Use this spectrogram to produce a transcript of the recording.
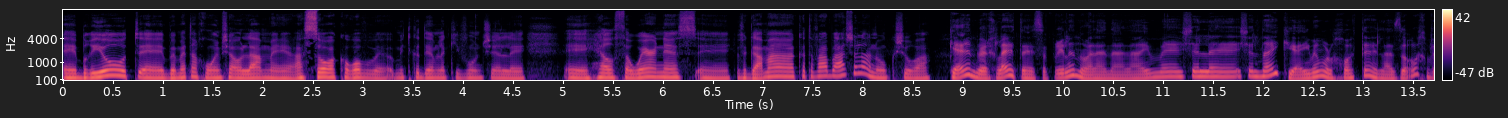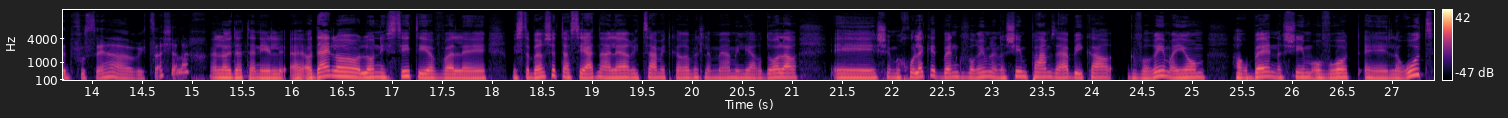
אה, בריאות, אה, באמת אנחנו רואים שהעולם, אה, העשור הקרוב מתקדם לכיוון של health awareness, וגם הכתבה הבאה שלנו קשורה. כן, בהחלט. ספרי לנו על הנעליים של, של נייקי. האם הן הולכות לעזור לך בדפוסי הריצה שלך? אני לא יודעת, אני עדיין לא, לא ניסיתי, אבל מסתבר שתעשיית נעלי הריצה מתקרבת ל-100 מיליארד דולר, שמחולקת בין גברים לנשים. פעם זה היה בעיקר גברים, היום הרבה נשים עוברות לרוץ,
